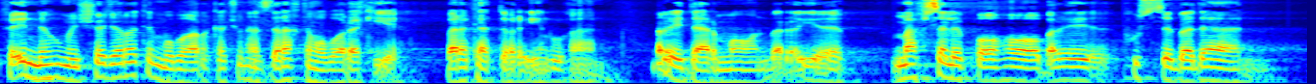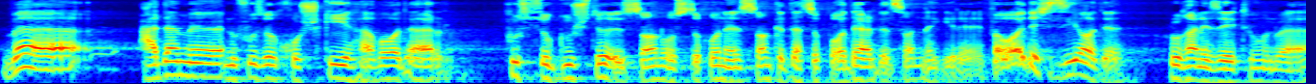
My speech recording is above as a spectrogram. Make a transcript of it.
فانه من شجره مبارکه چون از درخت مبارکیه. برکت داره این روغن. برای درمان برای مفصل پاها برای پوست بدن و عدم نفوذ خشکی هوا در پوست و گوشت انسان و استخون انسان که دست و پا درد انسان نگیره. فوایدش زیاده. روغن زیتون و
